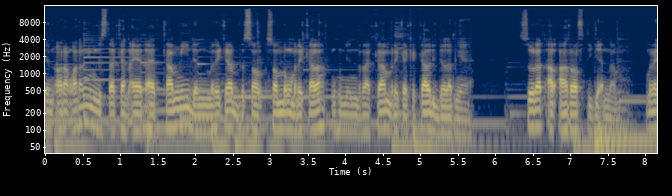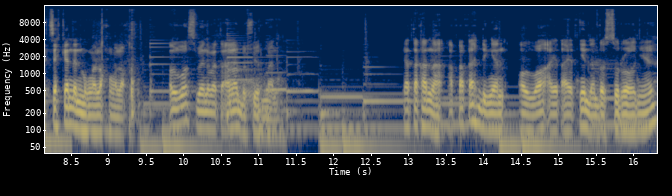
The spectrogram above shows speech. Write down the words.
dan orang-orang yang mendustakan ayat-ayat kami dan mereka bersombong mereka lah penghuni neraka mereka kekal di dalamnya. Surat Al-A'raf 36. Melecehkan dan mengolok-olok. Allah Subhanahu wa taala berfirman, Katakanlah, apakah dengan Allah ayat-ayatnya dan Rasulnya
